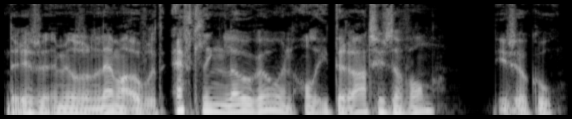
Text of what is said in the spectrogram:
Er is inmiddels een lemma over het Efteling logo en alle iteraties daarvan. Die is heel cool.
